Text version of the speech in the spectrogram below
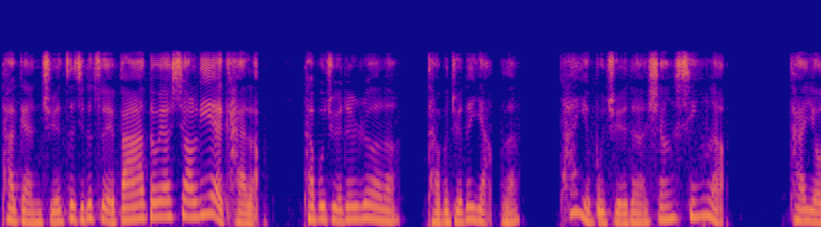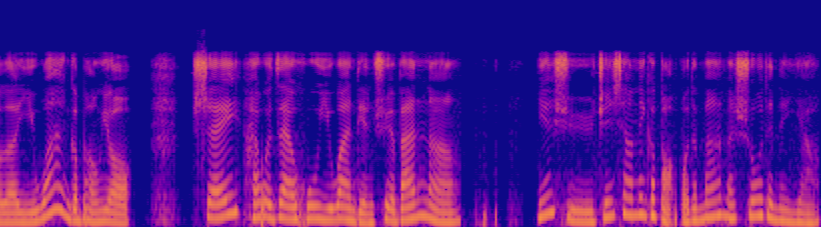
她感觉自己的嘴巴都要笑裂开了。她不觉得热了，她不觉得痒了，他也不觉得伤心了。他有了一万个朋友。谁还会在乎一万点雀斑呢？也许真像那个宝宝的妈妈说的那样，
